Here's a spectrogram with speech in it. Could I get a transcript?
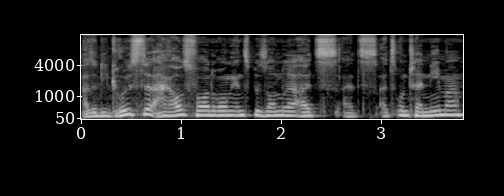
Also die größte Herausforderung, insbesondere als, als, als Unternehmer,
